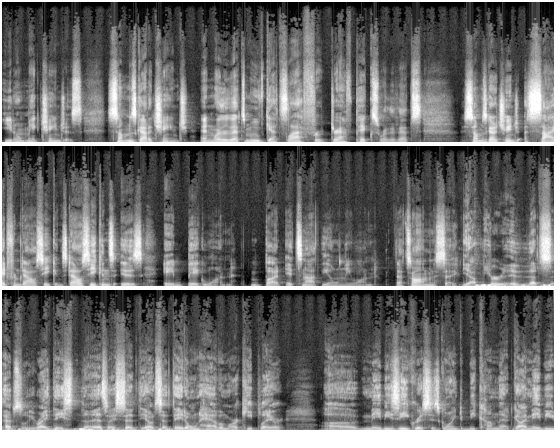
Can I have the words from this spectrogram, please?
you don't make changes something's got to change and whether that's move Getzlaf for draft picks whether that's something's got to change aside from Dallas Eakins Dallas Eakins is a big one but it's not the only one that's all I'm going to say Yeah, that's absolutely right. They, as I said at the outset, they don't have a marquee player. Uh, maybe Zegras is going to become that guy. Maybe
